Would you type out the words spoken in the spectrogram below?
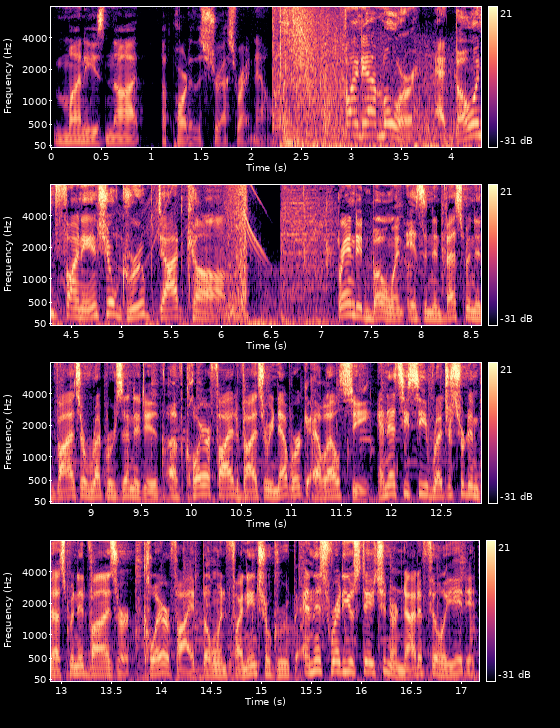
money is not a part of the stress right now. Find out more at bowenfinancialgroup.com. Brandon Bowen is an investment advisor representative of Clarified Advisory Network LLC, an SEC registered investment advisor. Clarified Bowen Financial Group and this radio station are not affiliated.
